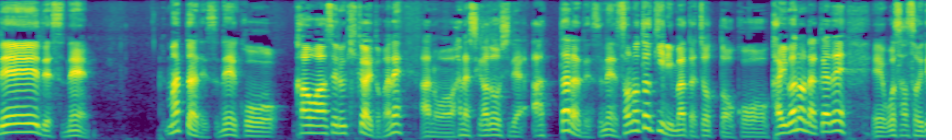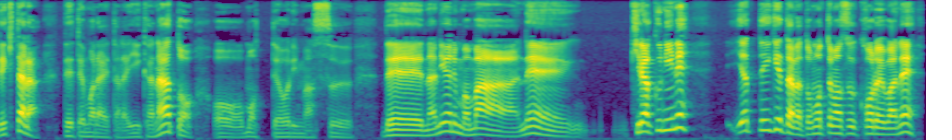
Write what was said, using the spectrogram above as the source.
でですね、またですね、こう、顔を合わせる機会とかね、あの、話し家同士であったらですね、その時にまたちょっと、こう、会話の中で、えーお誘いできたら、出てもらえたらいいかなと思っております。で、何よりもまあね、気楽にね、やっていけたらと思ってます。これはね、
